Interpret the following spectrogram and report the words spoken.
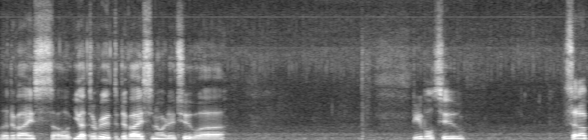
the device. So you have to root the device in order to uh, be able to set up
